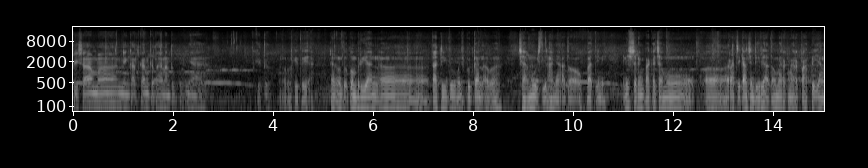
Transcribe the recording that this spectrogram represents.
bisa meningkatkan ketahanan tubuhnya. Begitu. Oh gitu ya. Dan untuk pemberian eh, tadi itu menyebutkan apa jamu istilahnya atau obat ini. Ini sering pakai jamu eh, racikan sendiri atau merek-merek pabrik yang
